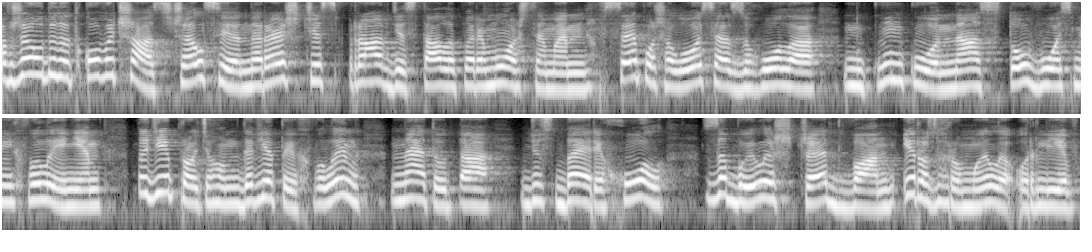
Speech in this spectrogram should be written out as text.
А вже у додатковий час Челсі нарешті справді стали переможцями. Все почалося з гола Нкунку на 108-й хвилині. Тоді протягом 9 хвилин Нету та Дюсбері Холл забили ще два і розгромили орлів.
